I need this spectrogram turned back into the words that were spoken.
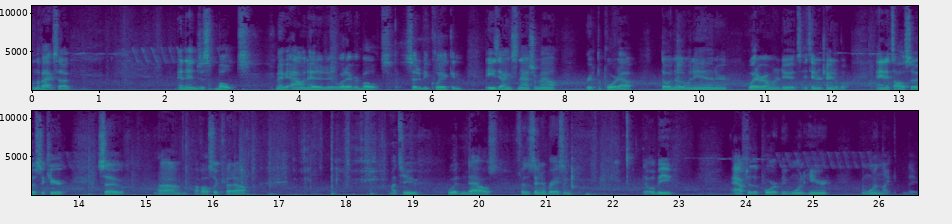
on the backside and then just bolts maybe Allen headed or whatever bolts so to be quick and easy. I can snatch them out rip the port out throw another one in or whatever I want to do it's, it's interchangeable and it's also secure. So um, I've also cut out my two wooden dowels for the center bracing. That will be after the port be one here and one like there.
